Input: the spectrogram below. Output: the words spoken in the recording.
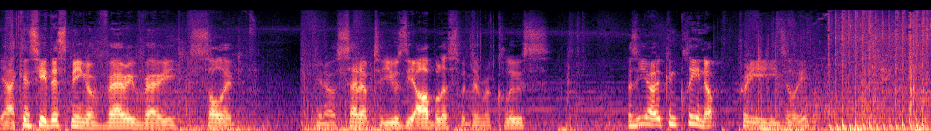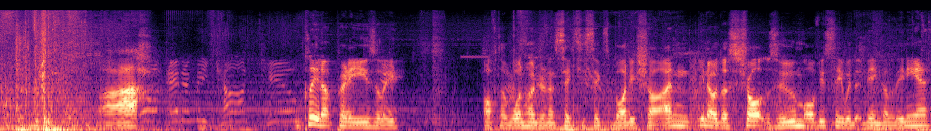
Yeah, I can see this being a very, very solid, you know, setup to use the Arbalest with the Recluse. Because, you know, it can clean up pretty easily. Ah, clean up pretty easily off the 166 body shot. And, you know, the short zoom, obviously, with it being a linear,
